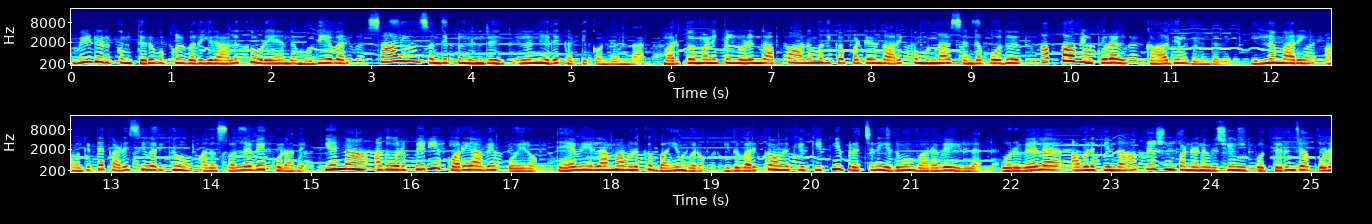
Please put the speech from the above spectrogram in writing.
வீடு இருக்கும் தெருவுக்குள் வருகிற அழுக்கு உடைய அந்த முதியவர் சாலையின் சந்திப்பில் நின்று இளநீரை கட்டி கொண்டிருந்தார். மருத்துவமனைக்குள் நுழைந்த அப்பா அனுமதிக்கப்பட்டிருந்த அறைக்கு முன்னால் சென்றபோது அப்பாவின் குரல் காதில் விழுந்தது. இல்ல மாதிரி அவன்கிட்ட கடைசி வரைக்கும் அதை சொல்லவே கூடாது. ஏன்னா அது ஒரு பெரிய குறையாவே போயிடும் தேவையில்லாம அவனுக்கு பயம் வரும். இது வரைக்கும் அவனுக்கு கிட்னி பிரச்சனை எதுவும் வரவே இல்லை. ஒருவேளை அவனுக்கு இந்த ஆபரேஷன் பண்ணின விஷயம் இப்போ தெரிஞ்சா கூட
